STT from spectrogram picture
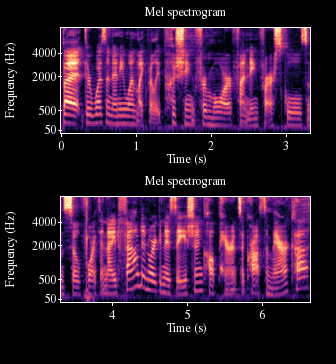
but there wasn't anyone like really pushing for more funding for our schools and so forth. And I'd found an organization called Parents Across America,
